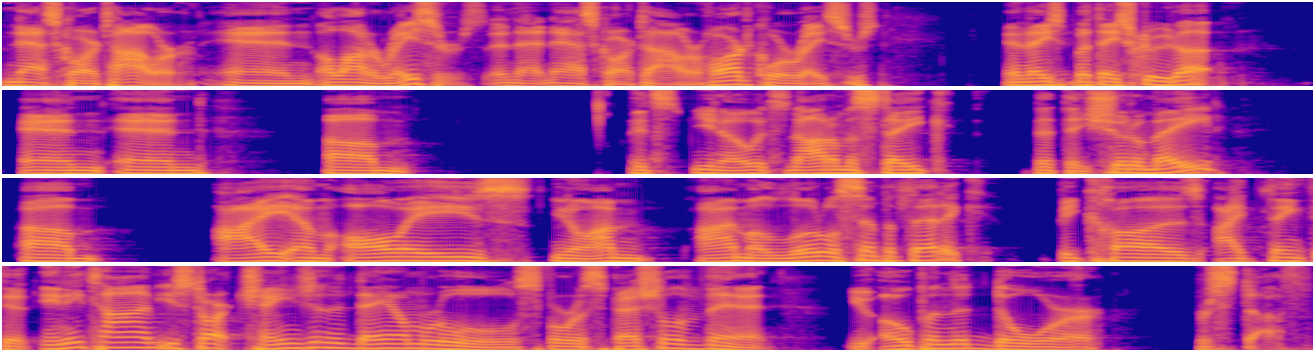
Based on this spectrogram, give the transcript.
NASCAR tower, and a lot of racers in that NASCAR tower, hardcore racers, and they but they screwed up, and and um, it's you know it's not a mistake that they should have made. Um, I am always you know I'm I'm a little sympathetic because I think that anytime you start changing the damn rules for a special event, you open the door for stuff.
